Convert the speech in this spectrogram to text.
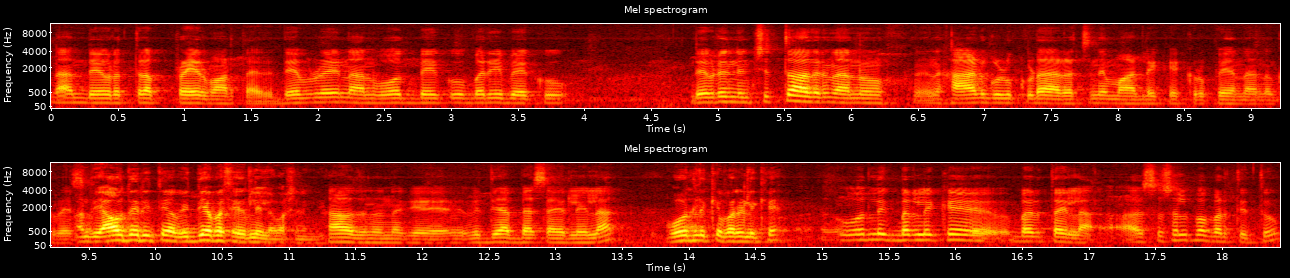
ನಾನು ದೇವ್ರ ಹತ್ರ ಪ್ರೇಯರ್ ಮಾಡ್ತಾ ಇದ್ದೆ. ದೇವರೇ ನಾನು ಓದಬೇಕು ಬರೀಬೇಕು ದೇವರೇ ನಿನ್ನ ಚಿತ್ತ ಆದರೆ ನಾನು ಹಾಡುಗಳು ಕೂಡ ರಚನೆ ಮಾಡಲಿಕ್ಕೆ ಕೃಪೆಯನ್ನು ಅನುಗ್ರಹಿಸಿ ಅಂದ್ರೆ ಯಾವುದೇ ರೀತಿಯ ವಿದ್ಯಾಭ್ಯಾಸ ಇರಲಿಲ್ಲ ವರ್ಷ ನಿಮಗೆ? ಹೌದು ನನಗೆ ವಿದ್ಯಾಭ್ಯಾಸ ಇರಲಿಲ್ಲ. ಓದಲಿಕ್ಕೆ ಬರಲಿಕ್ಕೆ? ಓದ್ಲಿಕ್ಕೆ ಬರಲಿಕ್ಕೆ ಬರ್ತಾ ಇಲ್ಲ. ಸು ಸ್ವಲ್ಪ ಬರ್ತಿತ್ತು.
